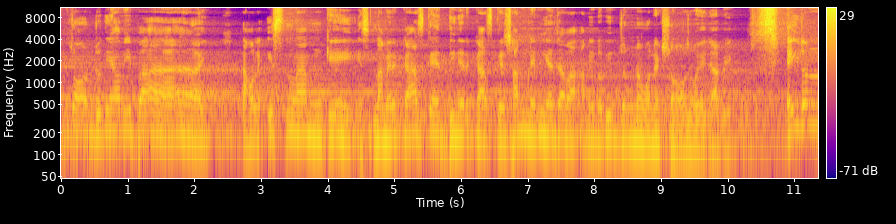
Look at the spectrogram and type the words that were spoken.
একজন যদি আমি পাই, তাহলে ইসলামকে, ইসলামের কাজকে, দিনের কাজকে সামনে নিয়ে যাওয়া আমি নবীর জন্য অনেক সহজ হয়ে যাবে। এই জন্য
